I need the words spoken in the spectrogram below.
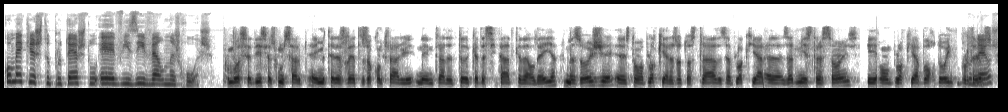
Como é que este protesto é visível nas ruas? Como você disse, eles começaram a meter as letras ao contrário na entrada de cada cidade, cada aldeia, mas hoje eh, estão a bloquear as autoestradas, a bloquear as administrações e vão bloquear Bordeaux e Bordeaux.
